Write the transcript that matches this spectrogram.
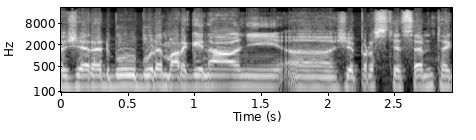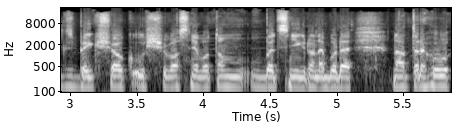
eh, že Red Bull bude marginální, eh, že prostě Semtex, Big Shock už vlastně o tom vůbec nikdo nebude na trhu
